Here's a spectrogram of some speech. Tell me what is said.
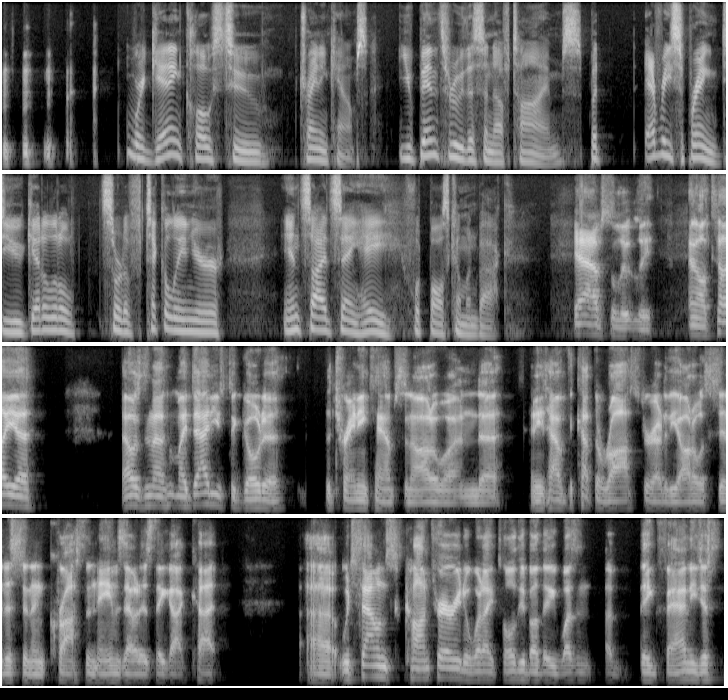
We're getting close to training camps. You've been through this enough times, but every spring, do you get a little sort of tickle in your inside saying, hey, football's coming back? Yeah, absolutely. And I'll tell you, that was another, my dad used to go to the training camps in Ottawa and uh, and he'd have to cut the roster out of the Ottawa Citizen and cross the names out as they got cut. Uh, which sounds contrary to what I told you about that he wasn't a big fan. He just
